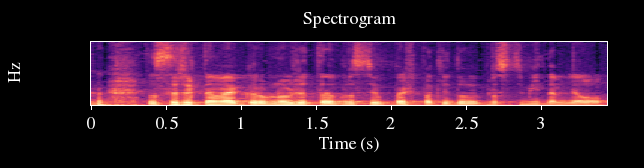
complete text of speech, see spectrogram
to si řekneme jako rovnou, že to je prostě úplně špatně, to by prostě být nemělo.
